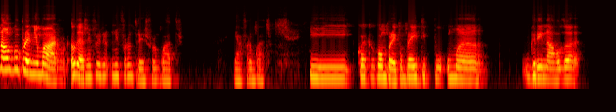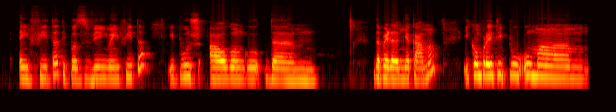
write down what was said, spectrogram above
não comprei nenhuma árvore. Aliás, nem, foi, nem foram 3, foram 4. Já, foram 4. E qual é que eu comprei? Comprei tipo uma grinalda em fita, tipo azevinho em fita, e pus ao longo da, da beira da minha cama. E comprei tipo uma.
